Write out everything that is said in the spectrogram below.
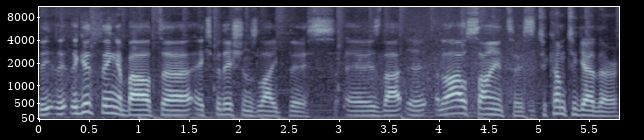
The, the, good thing about uh, expeditions like this is that it allows scientists to come together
